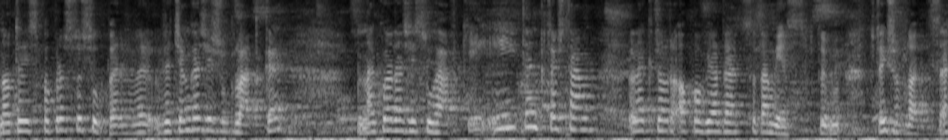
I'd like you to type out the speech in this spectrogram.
no to jest po prostu super. Wy- Wyciąga się szufladkę, nakłada się słuchawki i ten ktoś tam, lektor opowiada, co tam jest w, tym, w tej szufladce.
